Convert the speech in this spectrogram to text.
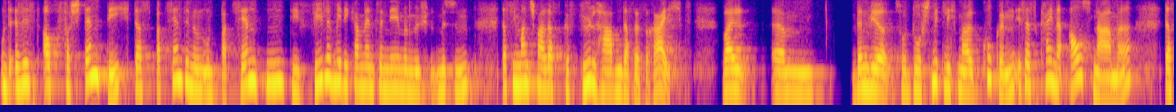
Und es ist auch verständlich, dass Patientinnen und Patienten, die viele Medikamente nehmen müssen, dass sie manchmal das Gefühl haben, dass es reicht. Weil ähm, wenn wir so durchschnittlich mal gucken, ist es keine Ausnahme, dass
